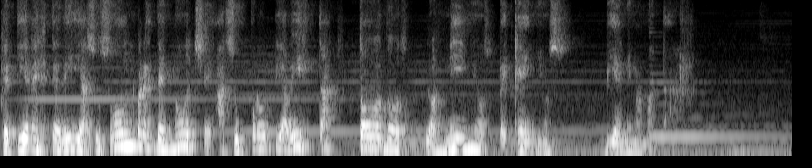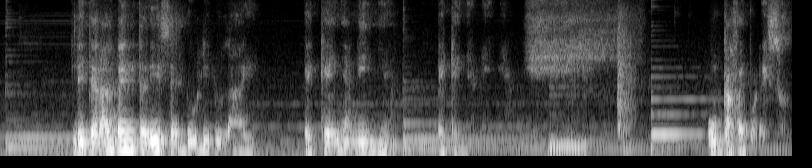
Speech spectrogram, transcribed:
que tiene este día, sus hombres de noche a su propia vista, todos los niños pequeños vienen a matar. Literalmente dice Luli Lulay, pequeña niña, pequeña niña. Un café por eso.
